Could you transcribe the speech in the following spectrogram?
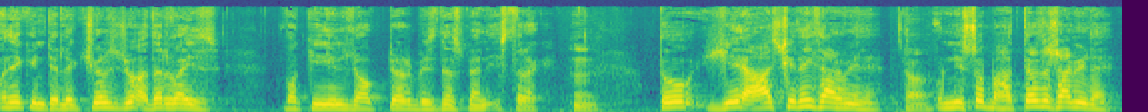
और एक इंटेलेक्चुअल जो अदरवाइज़ वकील डॉक्टर बिजनेसमैन इस तरह के। हम्म। तो ये आज के नहीं शामिल हैं। हाँ। उन्नीस सौ शामिल हैं।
